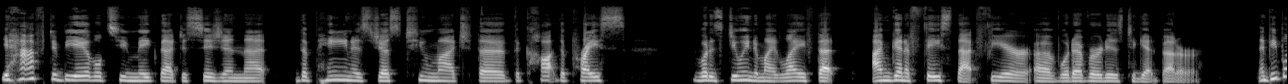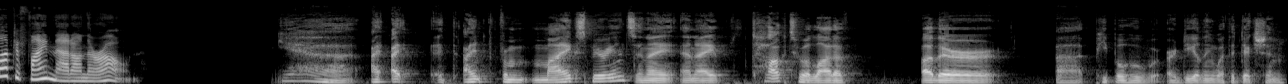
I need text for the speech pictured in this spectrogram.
You have to be able to make that decision that the pain is just too much the the co- the price what it's doing to my life that i'm going to face that fear of whatever it is to get better. And people have to find that on their own yeah i i i from my experience and i and i talk to a lot of other uh, people who are dealing with addiction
